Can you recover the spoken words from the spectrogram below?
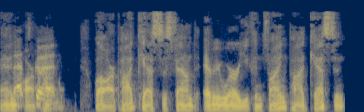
And that's good. Well, our podcast is found everywhere you can find podcasts. And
